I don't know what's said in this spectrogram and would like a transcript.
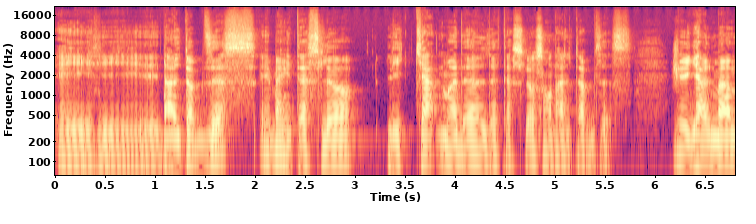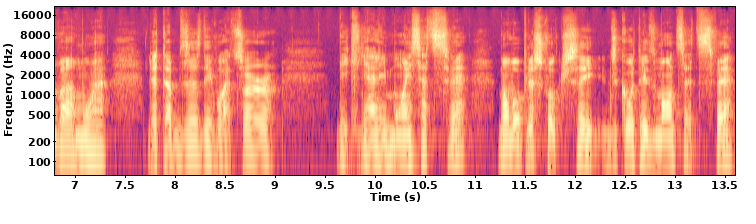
Et dans le top 10, eh ben, Tesla les quatre modèles de Tesla sont dans le top 10. J'ai également devant moi le top 10 des voitures des clients les moins satisfaits, mais on va plus focuser du côté du monde satisfait.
